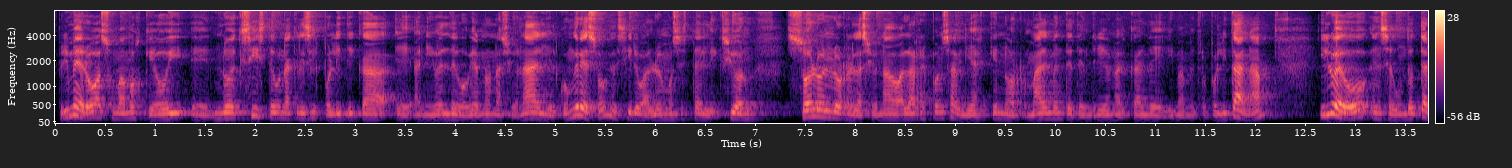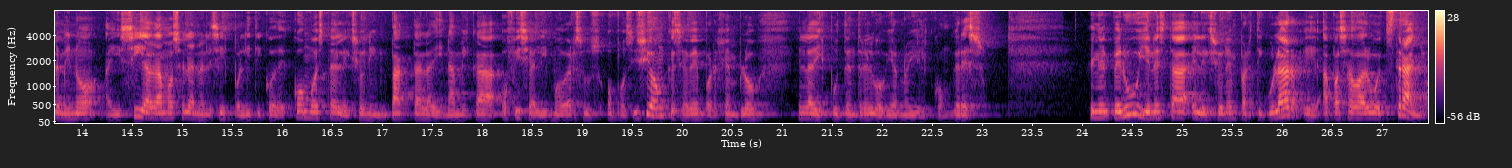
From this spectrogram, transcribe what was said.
Primero, asumamos que hoy eh, no existe una crisis política eh, a nivel de gobierno nacional y el Congreso, es decir, evaluemos esta elección solo en lo relacionado a las responsabilidades que normalmente tendría un alcalde de Lima Metropolitana. Y luego, en segundo término, ahí sí hagamos el análisis político de cómo esta elección impacta la dinámica oficialismo versus oposición que se ve, por ejemplo, en la disputa entre el gobierno y el Congreso. En el Perú y en esta elección en particular eh, ha pasado algo extraño.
